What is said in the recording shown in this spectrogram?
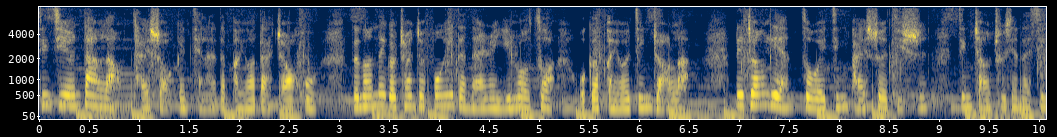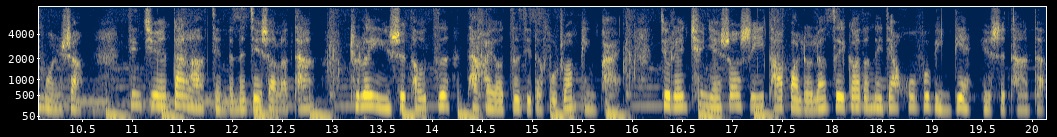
经纪人大佬抬手跟前来的朋友打招呼。等到那个穿着风衣的男人一落座，我跟朋友惊着了。那张脸作为金牌设计师，经常出现在新闻上。经纪人大佬简单的介绍了他，除了影视投资，他还有自己的服装品牌，就连去年双十一淘宝流量最高的那家护肤品店也是他的。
